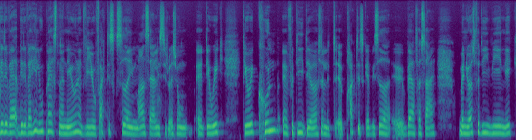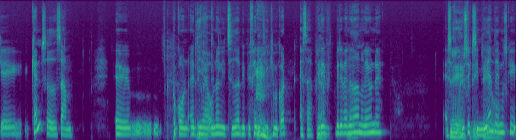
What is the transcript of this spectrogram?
vil det, være, vil det være helt upassende at nævne, at vi jo faktisk sidder i en meget særlig situation. Øh, det er jo ikke, det er jo ikke kun, øh, fordi det også er lidt praktisk, at vi sidder hver for sig, men jo også fordi vi egentlig ikke kan sidde sammen øh, på grund af de her rigtigt. underlige tider, vi befinder os i. Kan man godt, altså, vil, ja. det, vil det være nederen ja. at nævne det? Altså, Nej, du kan ikke sige mere end det måske.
